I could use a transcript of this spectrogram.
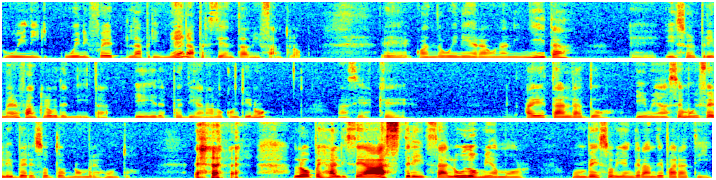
Winnie. Winnie fue la primera presidenta de mi fan club. Eh, cuando Winnie era una niñita, hizo el primer fan club de Nita y después Diana lo continuó. Así es que ahí están las dos. Y me hace muy feliz ver esos dos nombres juntos. López Alicea Astrid, saludos mi amor. Un beso bien grande para ti.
